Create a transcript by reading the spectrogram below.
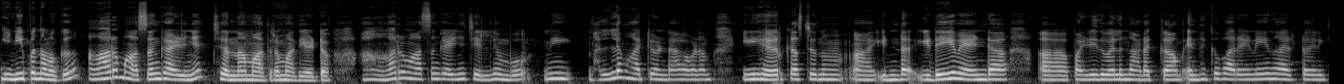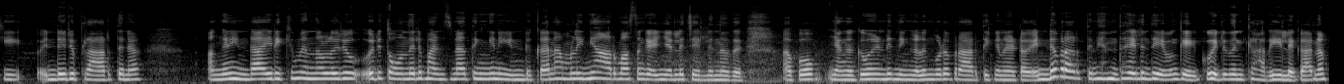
ഇനിയിപ്പോൾ നമുക്ക് ആറ് മാസം കഴിഞ്ഞ് ചെന്നാൽ മാത്രം മതി കേട്ടോ. ആ ആറ് മാസം കഴിഞ്ഞ് ചെല്ലുമ്പോൾ ഇനി നല്ല മാറ്റം ഉണ്ടാവണം. ഈ ഹെയർ കാസ്റ്റ് ഒന്നും ഇണ്ട ഇടേ വേണ്ട. പഴയതുപോലെ നടക്കാം എന്നൊക്കെ പറയണേന്നായിട്ടോ എനിക്ക് എന്റെ ഒരു പ്രാർത്ഥന. അങ്ങനെ ഉണ്ടായിരിക്കും എന്നുള്ളൊരു ഒരു തോന്നൽ മനസ്സിനകത്ത് ഇങ്ങനെയുണ്ട് കാരണം നമ്മൾ ഇനി ആറുമാസം കഴിഞ്ഞല്ലേ ചെല്ലുന്നത്. അപ്പോൾ ഞങ്ങൾക്ക് വേണ്ടി നിങ്ങളും കൂടെ പ്രാർത്ഥിക്കണം കേട്ടോ. എന്റെ പ്രാർത്ഥന എന്തായാലും ദൈവം കേൾക്കുമില്ലെന്ന് എനിക്ക് അറിയില്ല കാരണം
